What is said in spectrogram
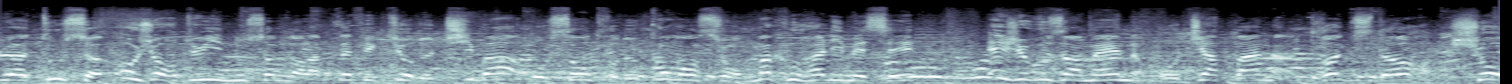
Salut à tous, aujourd'hui nous sommes dans la préfecture de Chiba au centre de convention Makuhari Messe et je vous emmène au Japan Drugstore Show.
